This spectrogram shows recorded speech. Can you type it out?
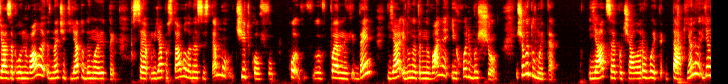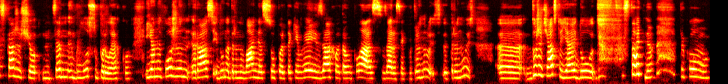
Я запланувала, значить, я туди маю йти. Все, я поставила на систему чітко в в певний день я йду на тренування і хоч би що. І що ви думаєте? Я це почала робити. Так, я я скажу, що це не було супер легко. І я не кожен раз іду на тренування з супер таким гей, захватом, клас. Зараз як тренуюсь, тренуюсь. Е, дуже часто я йду достатньо в такому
